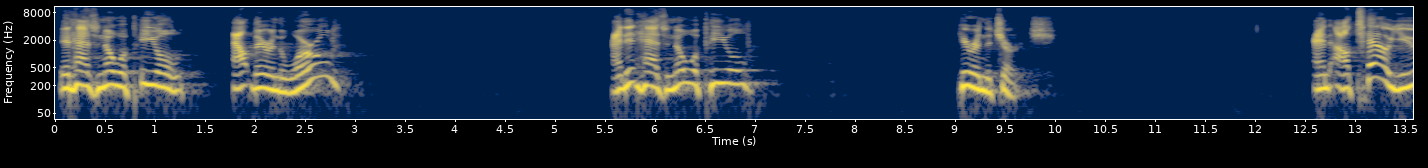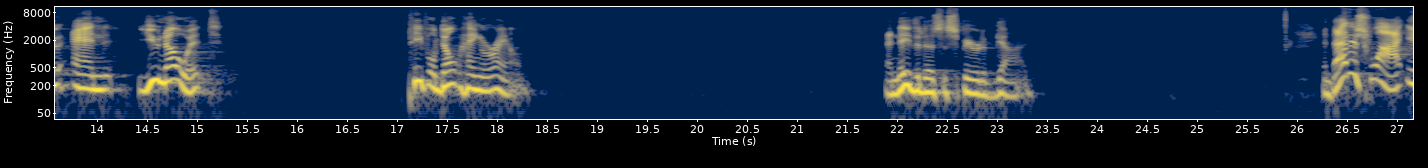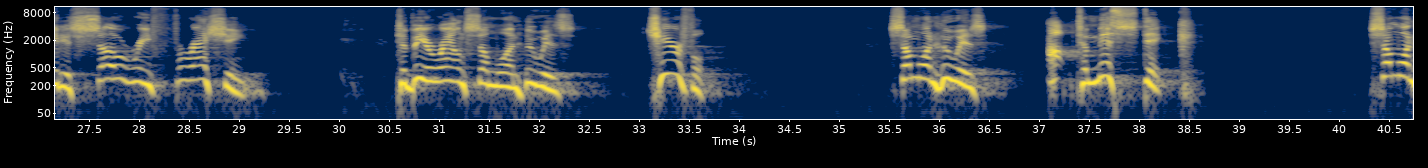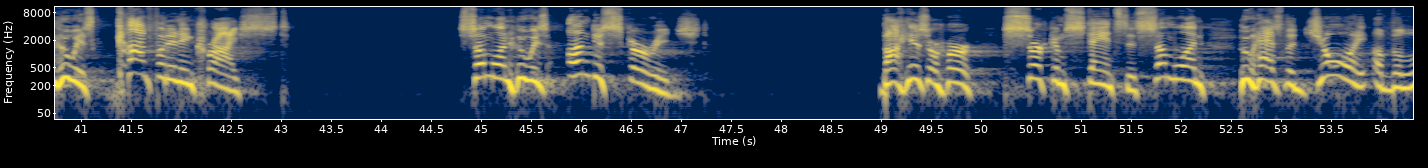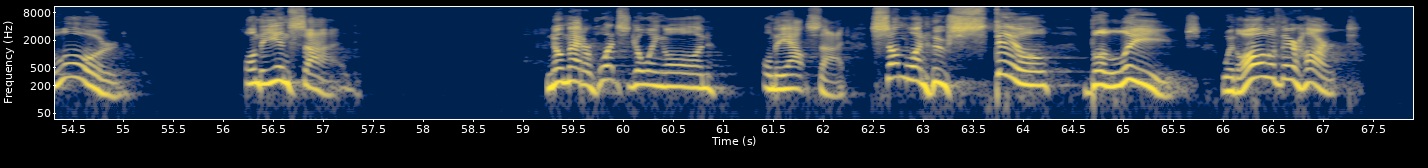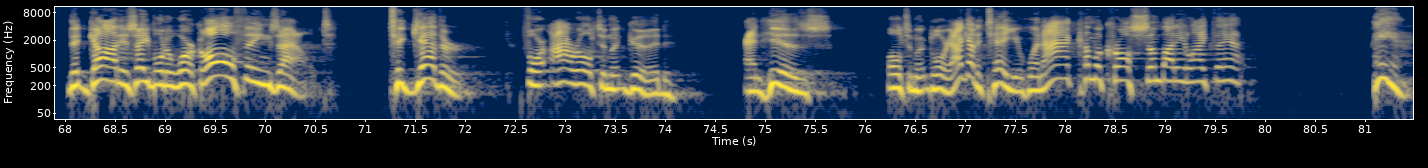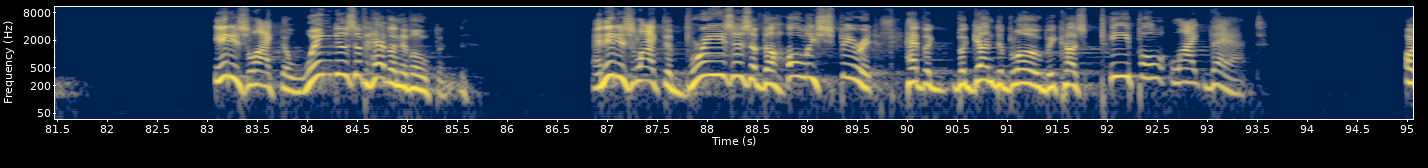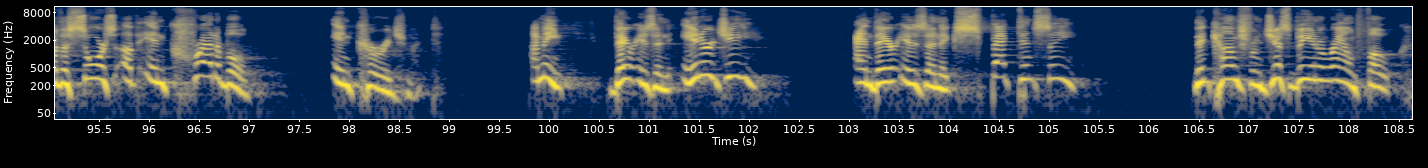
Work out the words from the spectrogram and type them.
It has no appeal out there in the world, and it has no appeal here in the church. And I'll tell you, and you know it, people don't hang around. And neither does the Spirit of God. And that is why it is so refreshing to be around someone who is cheerful, someone who is optimistic, someone who is confident in Christ, someone who is undiscouraged by his or her circumstances, someone who has the joy of the Lord on the inside, no matter what's going on on the outside, someone who still believes with all of their heart that God is able to work all things out together for our ultimate good and His ultimate glory. I got to tell you, when I come across somebody like that, man, it is like the windows of heaven have opened. And it is like the breezes of the Holy Spirit have begun to blow because people like that are the source of incredible encouragement. I mean, there is an energy and there is an expectancy that comes from just being around folk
